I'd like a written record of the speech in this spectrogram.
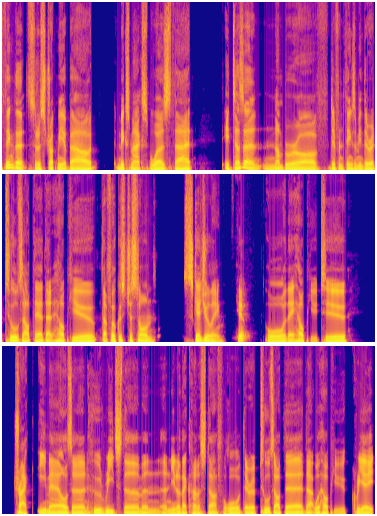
thing that sort of struck me about Mixmax was that it does a number of different things. I mean, there are tools out there that help you that focus just on scheduling. Yep. Or they help you to track emails and who reads them and and you know that kind of stuff. Or there are tools out there that will help you create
